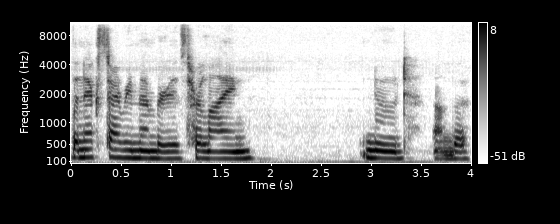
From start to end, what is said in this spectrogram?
The next I remember is her lying nude on the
